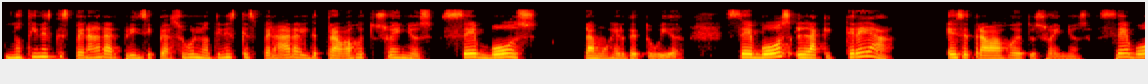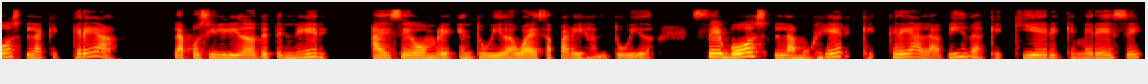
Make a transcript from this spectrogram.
no tienes que esperar al príncipe azul, no tienes que esperar al trabajo de tus sueños. Sé vos la mujer de tu vida. Sé vos la que crea ese trabajo de tus sueños. Sé vos la que crea la posibilidad de tener a ese hombre en tu vida o a esa pareja en tu vida. Sé vos la mujer que crea la vida que quiere, que merece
